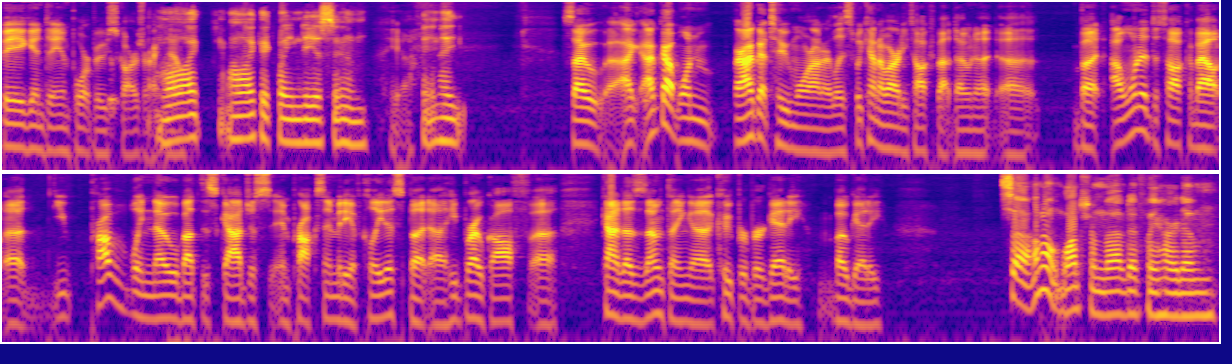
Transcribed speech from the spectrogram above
big into import boost cars right I now. like I like a clean DSM. Yeah. And hey, So I, I've got one, or I've got two more on our list. We kind of already talked about Donut, uh, but I wanted to talk about. Uh, you probably know about this guy just in proximity of Cleetus, but uh, he broke off. Kind of does his own thing. Uh, Cooper Burgetti, Bogetti. so I don't watch him, but I've definitely heard of them.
